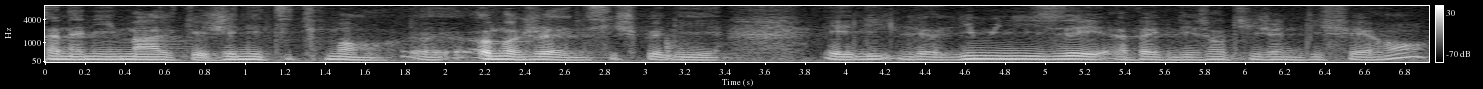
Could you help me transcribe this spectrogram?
un animal qui est génétiquement euh, homogène, si je peux dire, et l'immuniser avec des antigènes différents,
